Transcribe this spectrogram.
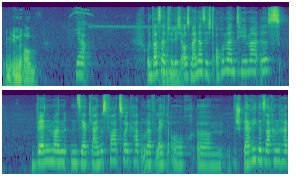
im Innenraum. Ja. Und was natürlich mhm. aus meiner Sicht auch immer ein Thema ist, wenn man ein sehr kleines Fahrzeug hat oder vielleicht auch ähm, sperrige Sachen hat,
